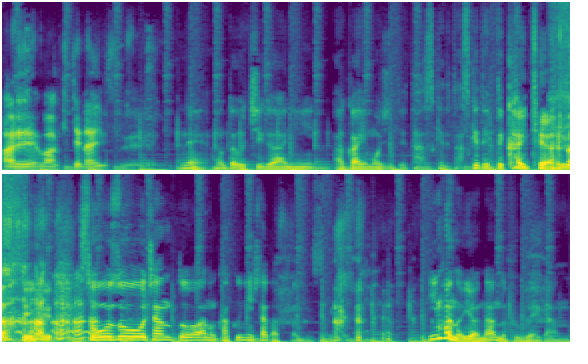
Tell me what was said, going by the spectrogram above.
あれは来てないです。ね。ね本当は内側に赤い文字で、助けて助けてって書いてあるっていう 想像をちゃんとあの確認したかったんですけど、今の家は何の不具合があるの？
